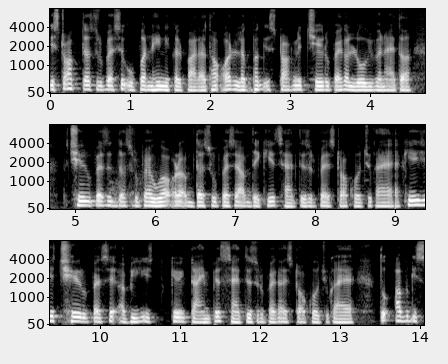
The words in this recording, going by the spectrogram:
स्टॉक दस रुपये से ऊपर नहीं निकल पा रहा था और लगभग स्टॉक ने छः रुपये का लो भी बनाया था। तो छः रुपये से दस रुपये हुआ और अब दस रुपये से आप देखिए सैंतीस रुपये स्टॉक हो चुका है। कि ये छः रुपये से अभी के टाइम पे सैंतीस रुपये का स्टॉक हो चुका है। तो अब इस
